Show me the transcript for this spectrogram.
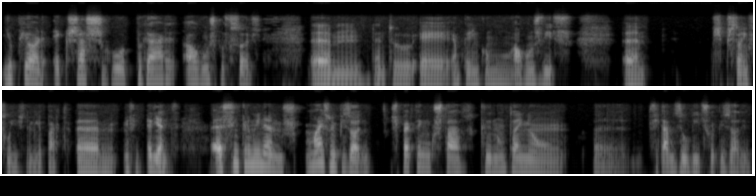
E o pior é que já chegou a pegar alguns professores. Um, portanto, é, é um bocadinho como alguns vírus. Um, expressão infeliz da minha parte. Um, enfim, adiante. Assim terminamos mais um episódio. Espero que tenham gostado, que não tenham uh, ficado desiludidos com o episódio.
